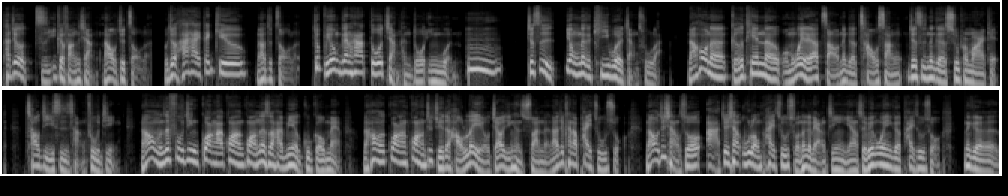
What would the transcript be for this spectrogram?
他就指一个方向，然后我就走了，我就嗨嗨，Thank you，然后就走了，就不用跟他多讲很多英文，嗯， 就是用那个 keyword 讲出来。然后呢，隔天呢，我们为了要找那个超商，就是那个 supermarket 超级市场附近，然后我们在附近逛啊逛啊逛，那时候还没有 Google Map，然后逛啊逛就觉得好累哦，脚已经很酸了，然后就看到派出所，然后我就想说啊，就像乌龙派出所那个两金一样，随便问一个派出所那个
